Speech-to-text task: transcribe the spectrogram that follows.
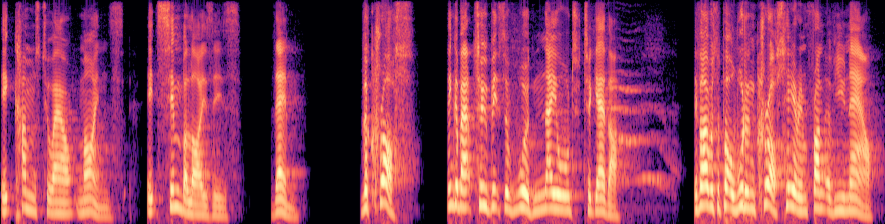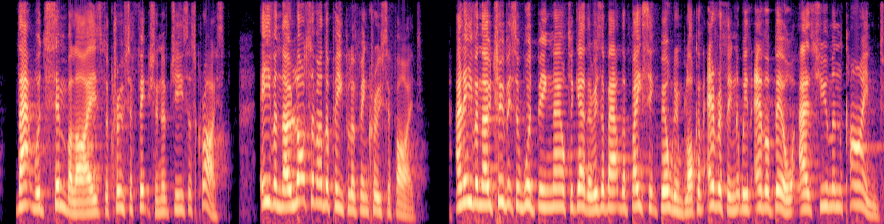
It comes to our minds it symbolizes them. The cross, think about two bits of wood nailed together. If I was to put a wooden cross here in front of you now, that would symbolize the crucifixion of Jesus Christ. Even though lots of other people have been crucified. And even though two bits of wood being nailed together is about the basic building block of everything that we've ever built as humankind.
